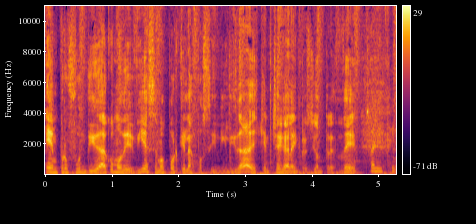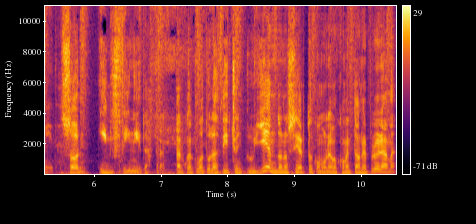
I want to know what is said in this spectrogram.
en profundidad como debiésemos porque las posibilidades que entrega la impresión 3D Son infinitas. son infinitas, Fran. Tal cual como tú lo has dicho, incluyendo, ¿no es cierto?, como lo hemos comentado en el programa,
